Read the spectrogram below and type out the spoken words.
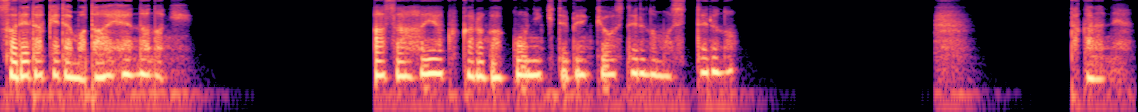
それだけでも大変なのに。朝早くから学校に来て勉強してるのも知ってるの。だからね。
